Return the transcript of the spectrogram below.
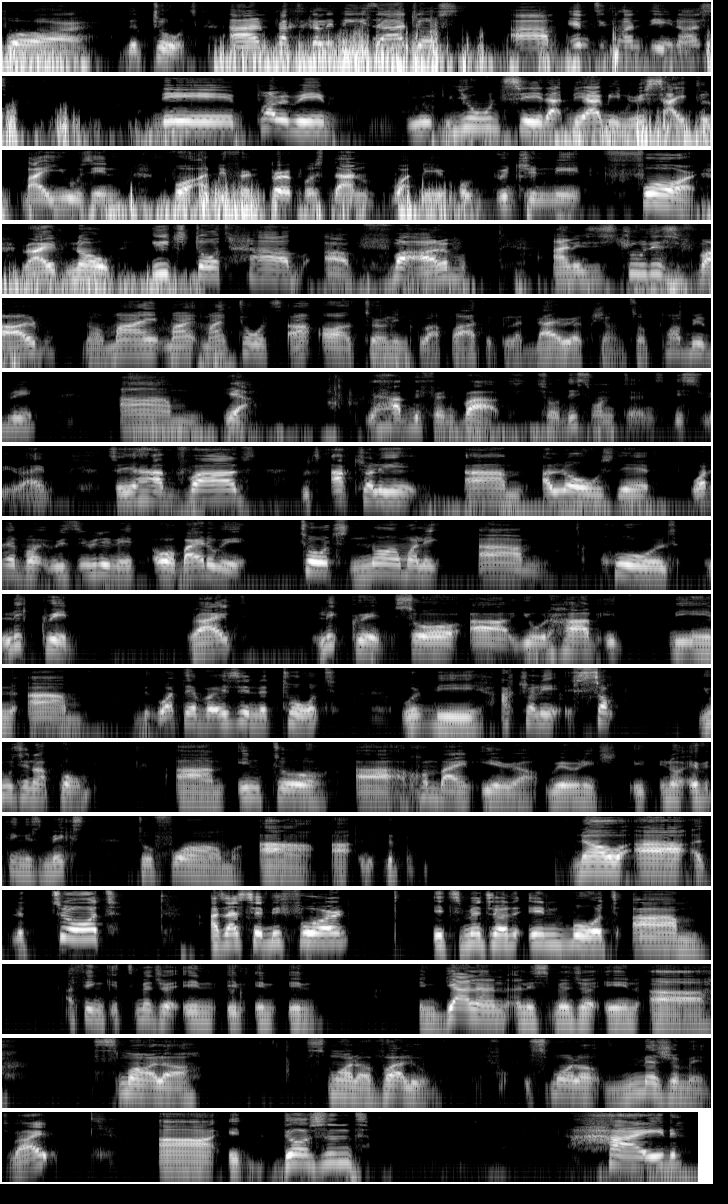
for the totes. And practically these are just um, empty containers. They probably you would say that they are being recycled by using for a different purpose than what they originate for right now each tote have a valve and it is through this valve now my my my thoughts are all turning to a particular direction so probably um yeah. You have different valves so this one turns this way right? So you have valves which actually um allows the whatever is within it. Oh by the way totes normally um hold liquid right? Liquid. So uh you would have it being um whatever is in the tote would be actually sucked using a pump um, into a combined area where it, it, you know everything is mixed to form uh, uh the now uh the tote as I said before it's measured in both um I think it's measured in in in in, in gallon and it's measured in uh smaller smaller volume smaller measurement right? Uh it doesn't hide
